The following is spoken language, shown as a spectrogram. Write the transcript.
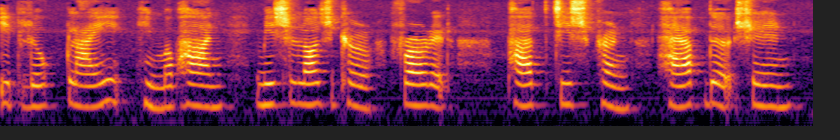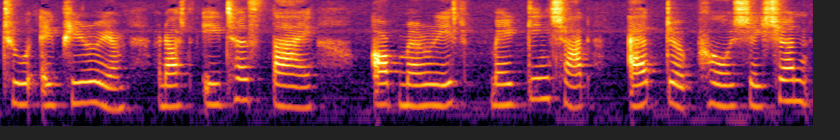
it looked like Himaphan mythological Forest participants have the chance to experience northeastern style of marriage making shot at the procession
